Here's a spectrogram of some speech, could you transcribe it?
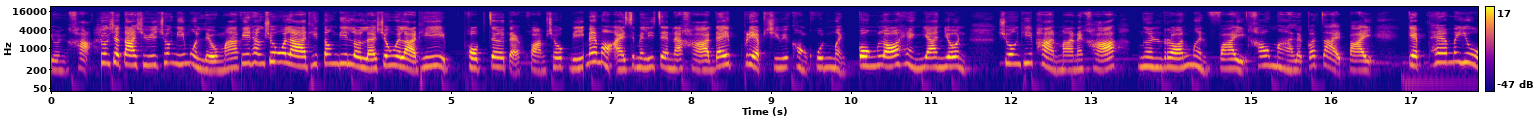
ยนค่ะดวงชะตาชีวิตช่วงนี้หมุนเร็วมากมีทั้งช่วงเวลาที่ต้องดิ้นรนและช่วงเวลาที่ บเจอแต่ความโชคดี แม่หมอไอซ์เมลี่เจนนะคะ ได้เปรียบชีวิตของคุณเหมือนกงล้อแห่งยานยนต์ ช่วงที่ผ่านมานะคะ เงินร้อนเหมือนไฟเข้ามาแล้วก็จ่ายไป เก็บแทบไม่อยู่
